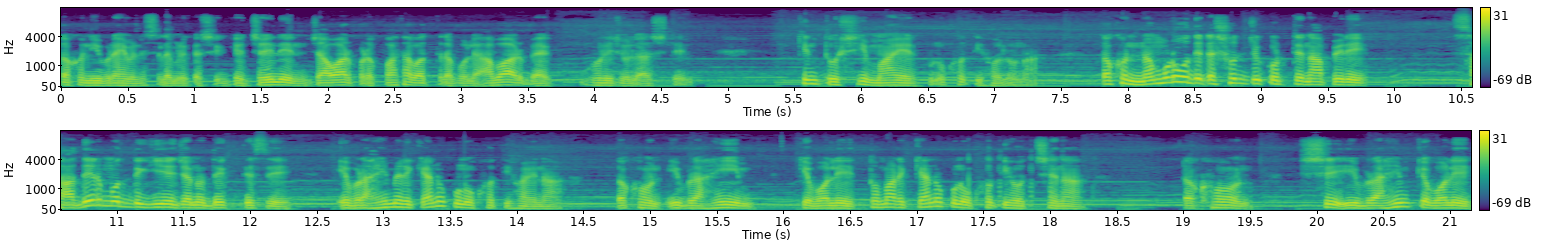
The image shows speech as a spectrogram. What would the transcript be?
তখন ইব্রাহিম আলাইসাল্লামের কাছে গিয়ে যাইলেন যাওয়ার পরে কথাবার্তা বলে আবার ব্যাগ ঘুরে চলে আসলেন। কিন্তু সেই মায়ের কোনো ক্ষতি হলো না। তখন নমরুদ এটা সহ্য করতে না পেরে সাদের মধ্যে গিয়ে যেন দেখতেছে, ইব্রাহিমের কেন কোনো ক্ষতি হয় না? তখন ইব্রাহিমকে বলে, তোমার কেন কোনো ক্ষতি হচ্ছে না? তখন সে ইব্রাহিমকে বলে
